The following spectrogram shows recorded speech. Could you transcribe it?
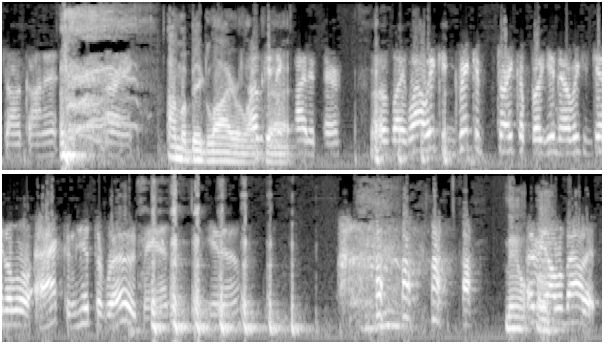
doggone it. All right. I'm a big liar like that. I was getting that. excited there. I was like, wow, we could we could strike up a you know, we could get a little act and hit the road, man. You know? Now, I'd be uh, all about it.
